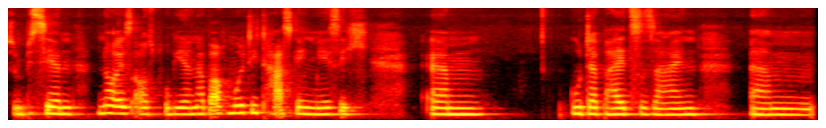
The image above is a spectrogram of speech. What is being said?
so ein bisschen Neues ausprobieren, aber auch multitaskingmäßig ähm, gut dabei zu sein. Ähm,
